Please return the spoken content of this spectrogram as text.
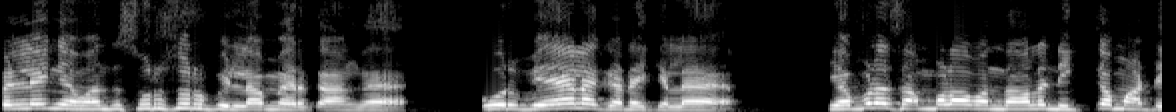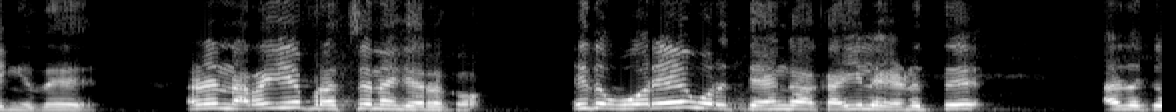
பிள்ளைங்க வந்து சுறுசுறுப்பு இல்லாமல் இருக்காங்க. ஒரு வேலை கிடைக்கல. எவ்வளோ சம்பளம் வந்தாலும் நிற்க மாட்டேங்குது. அப்படின்னு நிறைய பிரச்சனைகள் இருக்கும். இது ஒரே ஒரு தேங்காய் கையில் எடுத்து அதுக்கு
